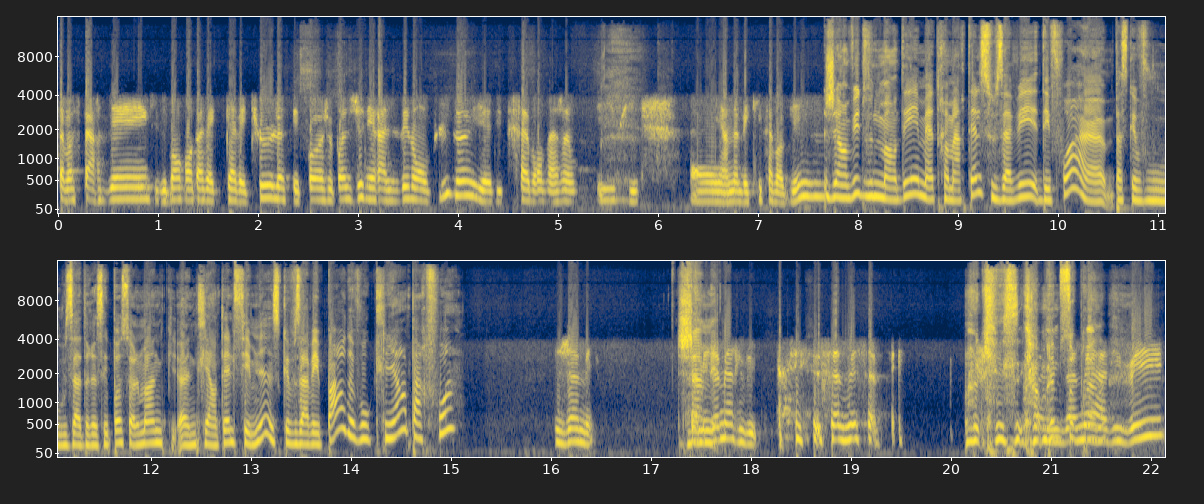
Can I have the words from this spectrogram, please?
ça va super bien, j'ai des bons contacts avec, avec eux. Là, c'est pas, je veux pas généraliser non plus. Là. Il y a des très bons agents aussi, puis euh, il y en a avec qui ça va bien. J'ai envie de vous demander, Maître Martel, si vous avez des fois, euh, parce que vous vous adressez pas seulement à une clientèle féminine, est-ce que vous avez peur de vos clients parfois? Jamais. Jamais, jamais arrivé. jamais, jamais. c'est quand Ça même m'est jamais arrivé.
